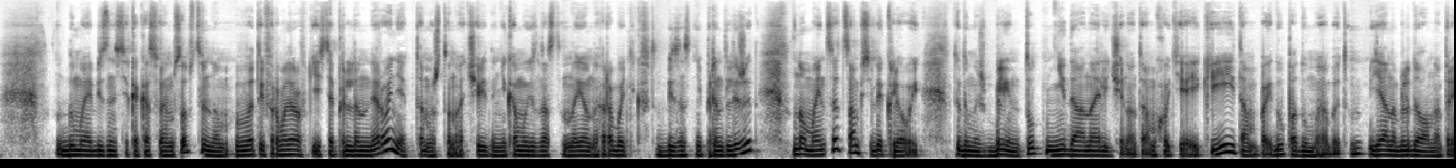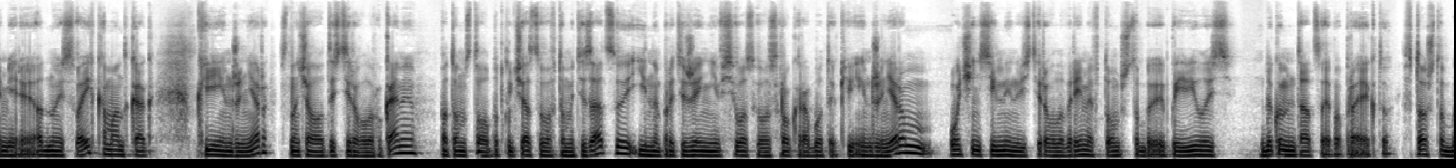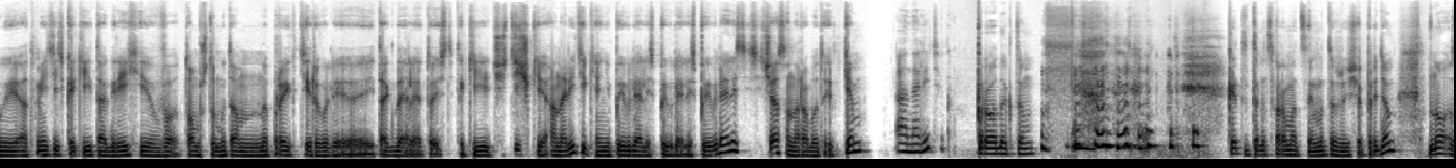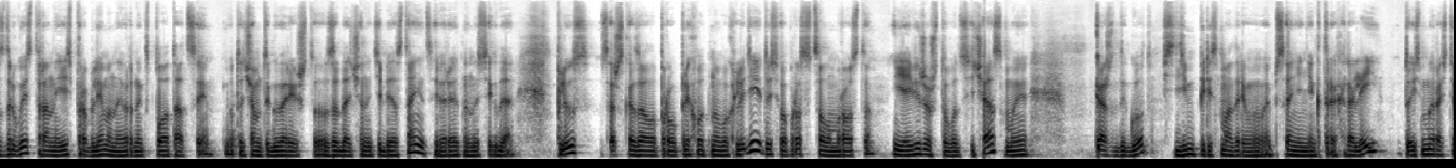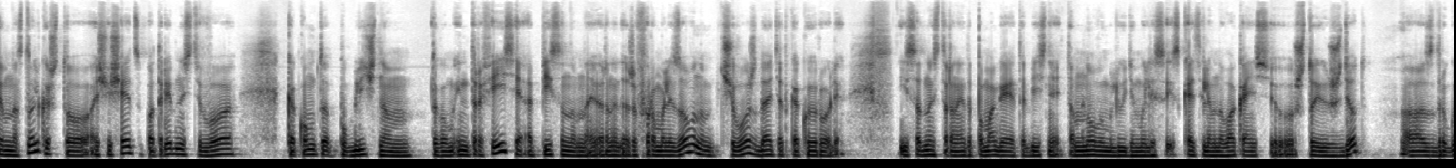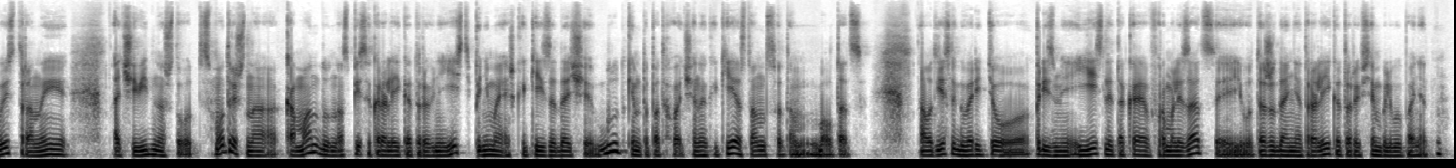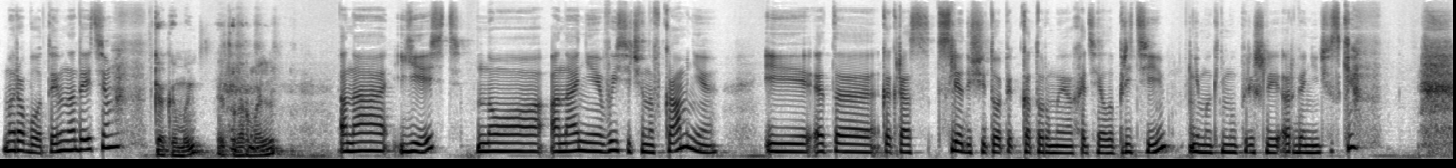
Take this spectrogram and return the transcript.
думая о бизнесе как о своем собственном. В этой формулировке есть определенная ирония, потому что, ну, очевидно, никому из нас, там, наемных работников, этот бизнес не принадлежит, но майндсет сам по себе клевый. Ты думаешь, блин, тут недоаналичено, там, хоть я и QA, там, пойду подумаю об этом. Я наблюдал на примере одной из своих команд, как QA-инженер сначала тестировал руками, потом стал подключаться в автоматизацию, и на протяжении всего своего срока работы QA-инженером очень сильно инвестировала время в том, чтобы появилась документация по проекту, в то, чтобы отметить какие-то огрехи в том, что мы там напроектировали и так далее. То есть такие частички аналитики, они появлялись, появлялись, появлялись, и сейчас она работает кем? Аналитик. продуктом. К этой трансформации мы тоже еще придем. Но, с другой стороны, есть проблема, наверное, эксплуатации. Вот о чем ты говоришь, что задача на тебе останется, вероятно, навсегда. Плюс, Саша сказала про приход новых людей, то есть вопрос в целом роста. И я вижу, что вот сейчас мы каждый год сидим, пересматриваем описание некоторых ролей. То есть мы растем настолько, что ощущается потребность в каком-то публичном таком интерфейсе, описанном, наверное, даже формализованном, чего ждать от какой роли. И, с одной стороны, это помогает объяснять там новым людям или соискателям на вакансию, что их ждет, а с другой стороны, очевидно, что вот смотришь на команду, на список ролей, которые в ней есть, и понимаешь, какие задачи будут кем-то подхвачены, а какие останутся там болтаться. А вот если говорить о призме, есть ли такая формализация и вот ожидания от ролей, которые всем были бы понятны? Мы работаем над этим. Как и мы, это нормально. Она есть, но она не высечена в камне, и это как раз следующий топик, к которому я хотела прийти, и мы к нему пришли органически.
